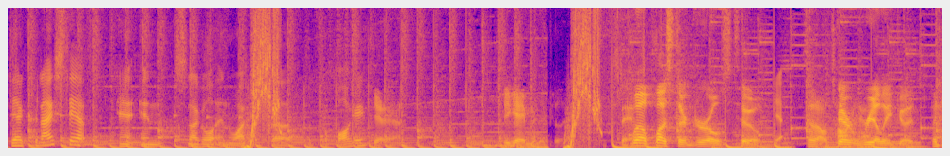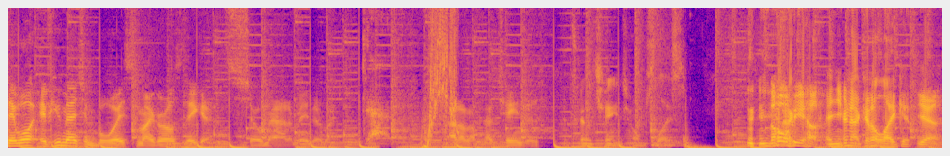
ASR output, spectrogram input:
Dad, could I stay up and, and snuggle and watch the, the football game? Yeah, yeah. Big game manipulator. Well, plus they're girls too. yeah. So they'll They're talk. really good. But they won't. If you mention boys to my girls, they get so mad at me. They're like, Dad. I don't know if that changes. It's gonna change home slice. Oh yeah. And you're not gonna like it. Yeah.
